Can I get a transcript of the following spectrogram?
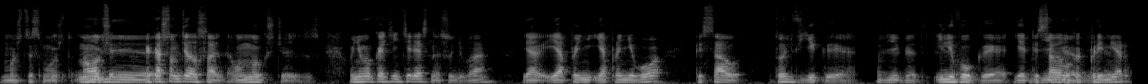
Может, и сможет. Но вообще, мне кажется, он делал сальто. Он много что... У него какая-то интересная судьба. Я, я, я про него писал то ли в ЕГЭ. В ЕГЭ. Или в ОГЭ. Я писал ЕГЭ, его как пример.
